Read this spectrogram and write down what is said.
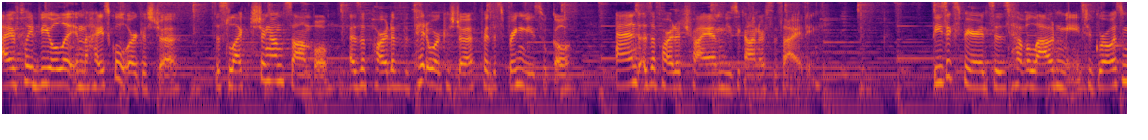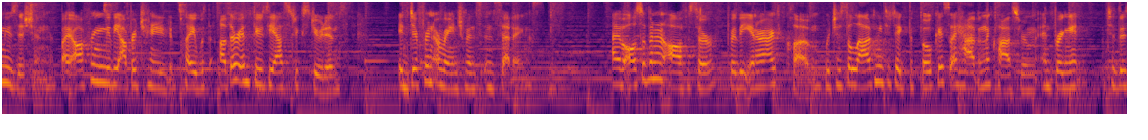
I have played viola in the high school orchestra, the select string ensemble, as a part of the pit orchestra for the spring musical, and as a part of Tri-M Music Honor Society. These experiences have allowed me to grow as a musician by offering me the opportunity to play with other enthusiastic students in different arrangements and settings. I have also been an officer for the Interact Club, which has allowed me to take the focus I have in the classroom and bring it to the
